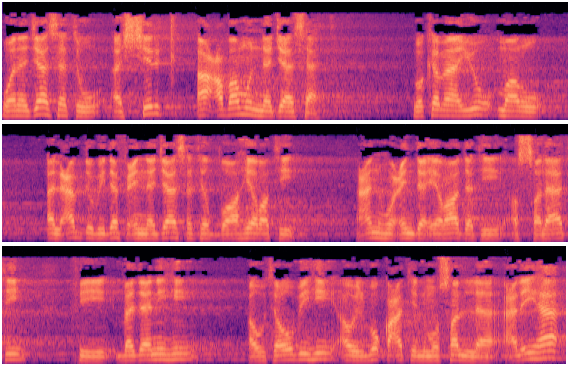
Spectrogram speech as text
ونجاسة الشرك أعظم النجاسات وكما يؤمر العبد بدفع النجاسة الظاهرة عنه عند إرادة الصلاة في بدنه أو ثوبه أو البقعة المصلى عليها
